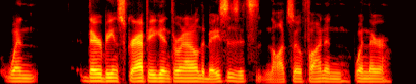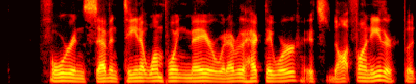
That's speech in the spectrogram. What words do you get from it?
when they're being scrappy, getting thrown out on the bases, it's not so fun. And when they're four and seventeen at one point in May or whatever the heck they were, it's not fun either. But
